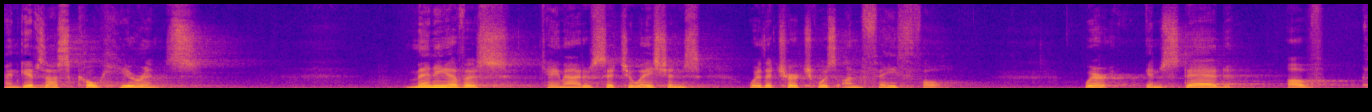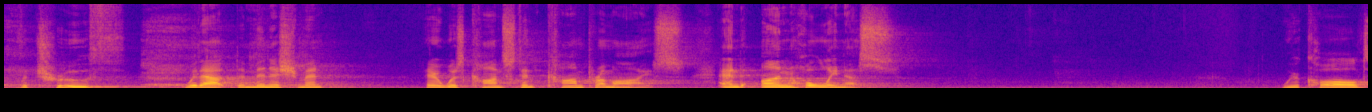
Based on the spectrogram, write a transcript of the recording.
and gives us coherence. Many of us came out of situations where the church was unfaithful, where instead of the truth without diminishment, there was constant compromise and unholiness. We're called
